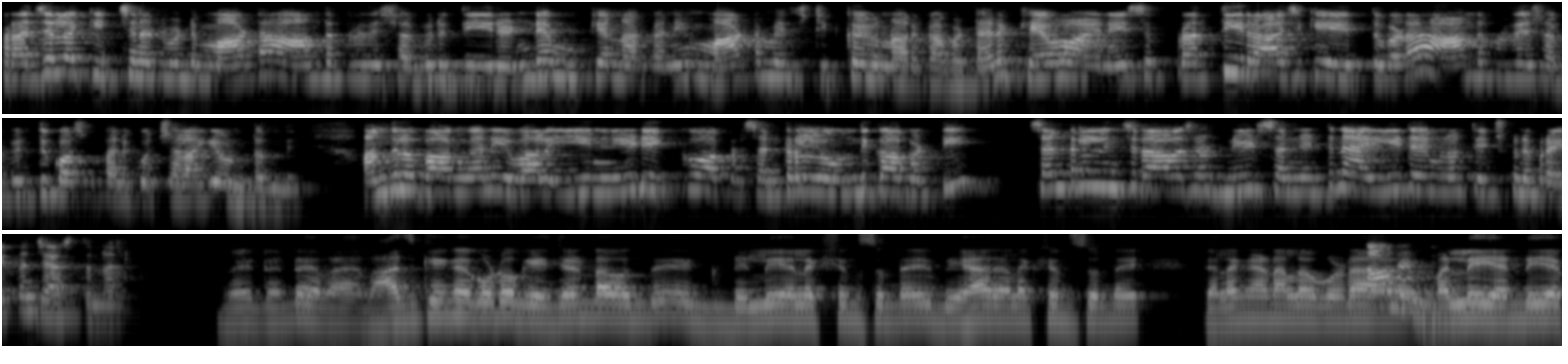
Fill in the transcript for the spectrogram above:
ప్రజలకు ఇచ్చినటువంటి మాట ఆంధ్రప్రదేశ్ అభివృద్ధి ఈ రెండే ముఖ్యం నాకని మాట మీద స్టిక్ అయి ఉన్నారు కాబట్టి ఆయన. కేవలం ఆయన వేసే ప్రతి రాజకీయ ఎత్తుగడ ఆంధ్రప్రదేశ్ అభివృద్ధి కోసం పనికొచ్చేలాగే ఉంటుంది. అందులో భాగంగానే ఇవాళ ఈ నీడ్ ఎక్కువ అక్కడ సెంట్రల్లో ఉంది కాబట్టి సెంట్రల్ నుంచి రావాల్సిన నీడ్స్ అన్నింటినీ ఈ టైంలో తెచ్చుకునే ప్రయత్నం చేస్తున్నారు. రైట్ అంటే రాజకీయంగా కూడా ఒక ఎజెండా ఉంది. ఢిల్లీ ఎలక్షన్స్ ఉన్నాయి బీహార్ ఎలక్షన్స్ ఉన్నాయి. తెలంగాణలో కూడా. మళ్ళీ ఎన్డీఏ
